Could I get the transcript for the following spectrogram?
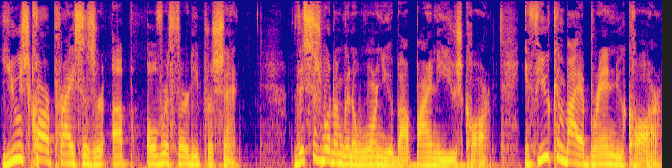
used car prices are up over 30%. This is what I'm going to warn you about buying a used car. If you can buy a brand new car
